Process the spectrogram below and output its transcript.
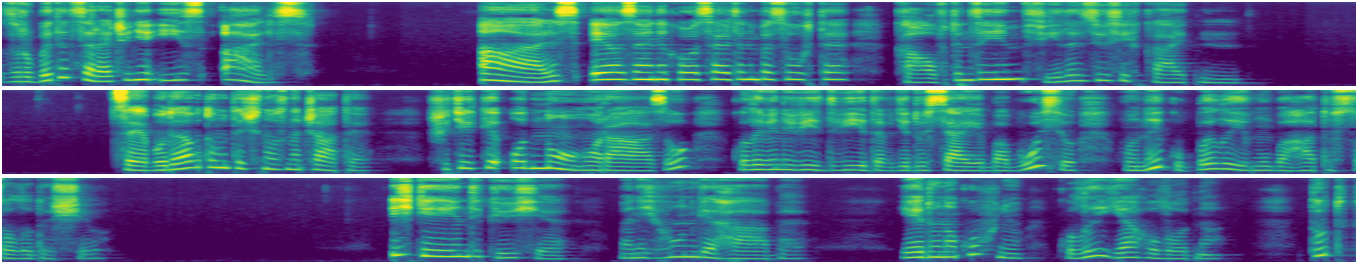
зробити це речення із als. Als er seine Großeltern besuchte, kauften sie ihm viele Süßigkeiten. Це буде автоматично означати, що тільки одного разу, коли він відвідав дідуся і бабусю, вони купили йому багато солодощів. Ich gehe in die Küche, wenn ich Hunger habe. Я йду на кухню, коли я голодна. Тут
